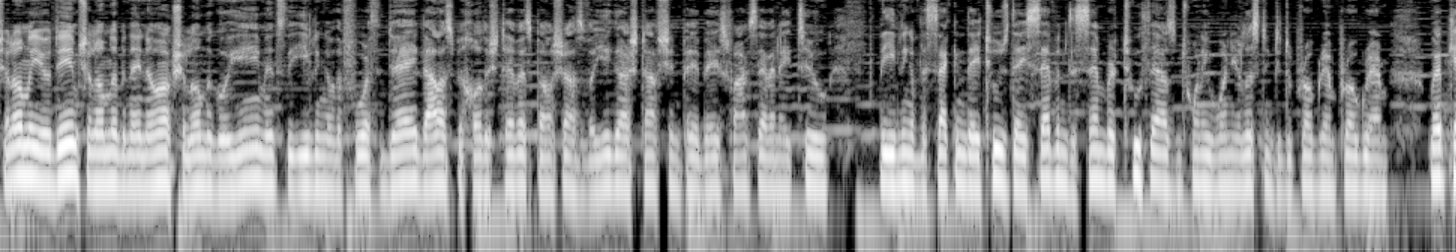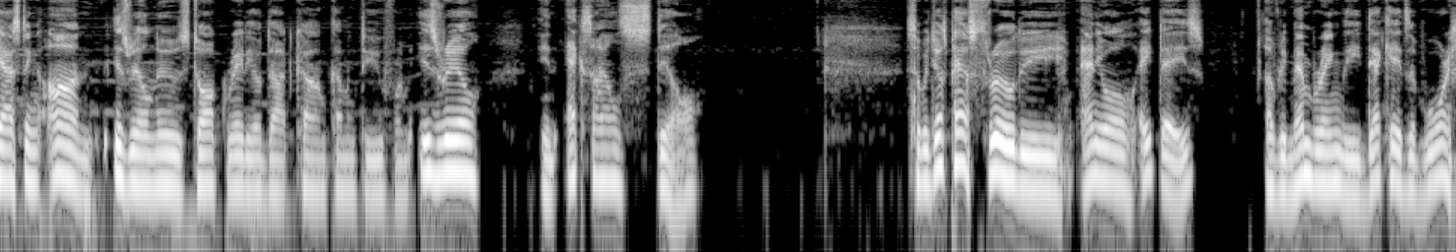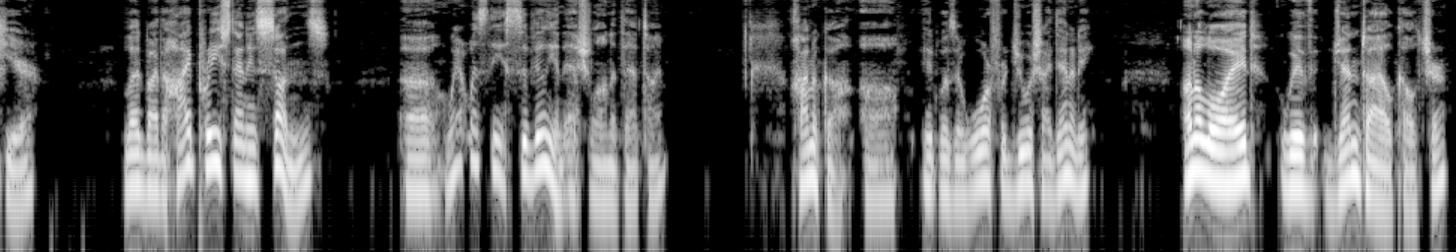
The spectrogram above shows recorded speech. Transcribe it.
Shalom Yudim, Shalom Bnei Noach, Shalom Goyim. It's the evening of the fourth day. Daled Bechodesh Teves, Parshas Vayigash, Tafshin Pei Beis 5782. The evening of the second day, Tuesday, 7 December 2021. You're listening to the program, program, webcasting on IsraelNewsTalkRadio.com, coming to you from Israel in exile still. So we just passed through the annual eight days of remembering the decades of war here led by the high priest and his sons. Uh, where was the civilian echelon at that time? Hanukkah. Uh, it was a war for Jewish identity, unalloyed with Gentile culture.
